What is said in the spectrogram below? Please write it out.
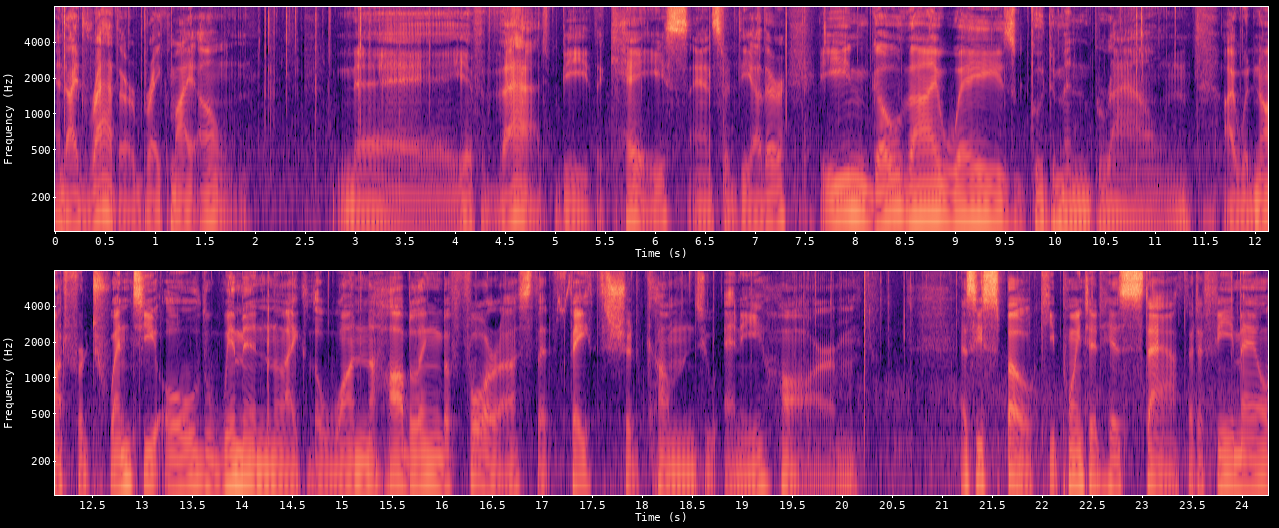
and I'd rather break my own. Nay, if that be the case, answered the other, e'en go thy ways, Goodman Brown. I would not for twenty old women like the one hobbling before us that faith should come to any harm. As he spoke, he pointed his staff at a female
